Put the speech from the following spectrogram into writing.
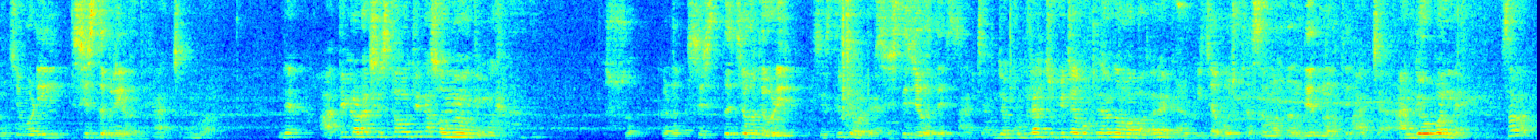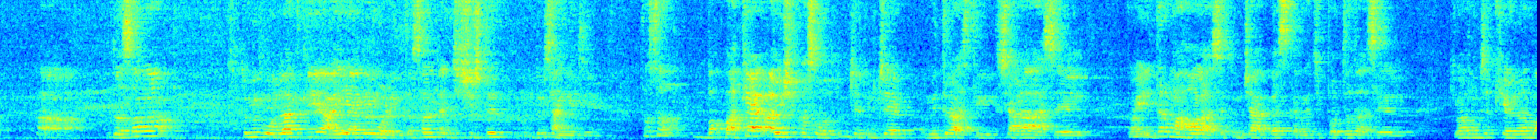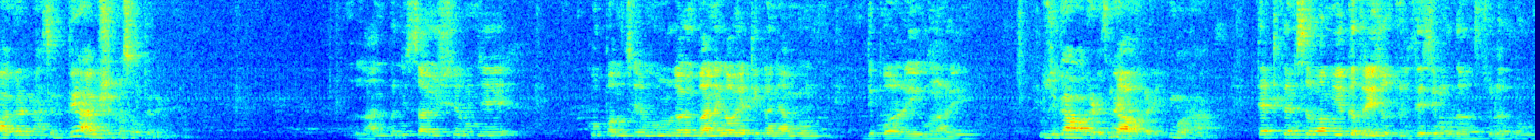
आमचे वडील शिस्तप्रिय होते. अच्छा बरं. म्हणजे अति कडक शिस्त होती का सौम्य होती मग? कडक शिस्तचे होते वडील. शिस्तीचे होते. शिस्तीचे होते. अच्छा म्हणजे कुठल्या चुकीच्या गोष्टी जमत नव्हतं नाही का? चुकीच्या गोष्टी समर्थन देत नव्हते. अच्छा आणि देव पण नाही. सर जसं तुम्ही बोललात की आई आणि वडील तसं त्यांची शिस्त तुम्ही सांगितली. तसं ब- बाकी आयुष्य कसं होतं तुमचे तुमचे मित्र असतील शाळा असेल किंवा इतर माहोल असेल तुमच्या अभ्यास करण्याची पद्धत असेल किंवा तुमचं खेळणं बागडणं असेल ते आयुष्य कसं होतं लहानपणीचं आयुष्य म्हणजे खूप आमच्या मूळ गावी बाणेगाव या ठिकाणी आम्ही दीपावली उन्हाळी. म्हणजे गावाकडेच नाही? गावाकडे. बरं हां. त्या ठिकाणी सर्व आम्ही एकत्र यायचो चुलत्याची मुलं चुलत भाऊ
